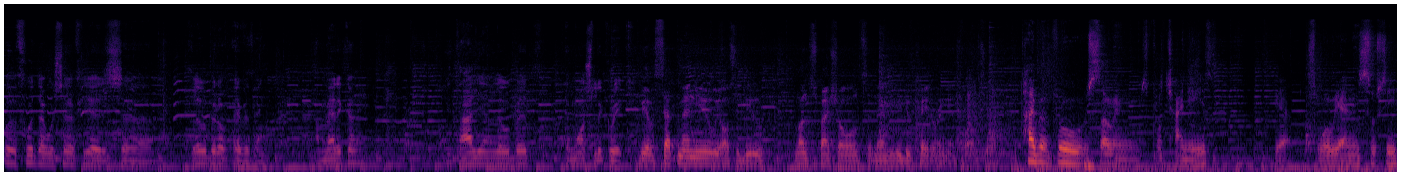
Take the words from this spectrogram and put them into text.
Well, the food that we serve here is uh, a little bit of everything. American, Italian a little bit, and mostly Greek. We have a set menu. We also do lunch specials, and then we do catering as well too. Type of food serving for Chinese. Yeah, that's what we and sushi.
